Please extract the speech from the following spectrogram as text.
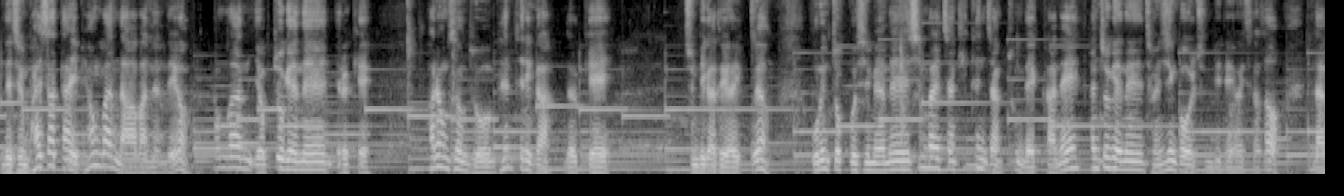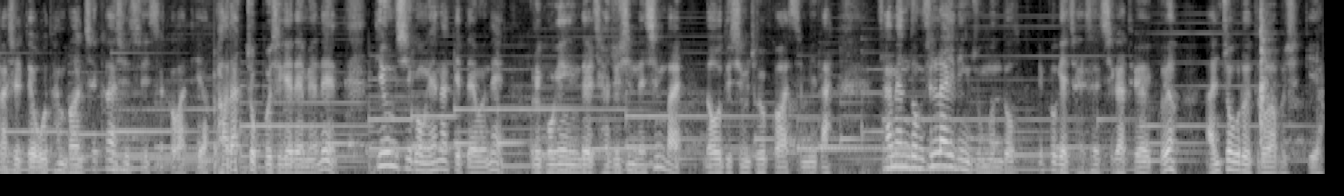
근데 지금 84 타입 현관 나와봤는데요. 현관 옆쪽에는 이렇게 활용성 좋은 팬트리가 넓게 준비가 되어 있고요. 오른쪽 보시면은 신발장 키큰장 총 4칸에 한쪽에는 전신 거울 준비되어 있어서 나가실 때 옷 한번 체크하실 수 있을 것 같아요. 바닥 쪽 보시게 되면은 띄움 시공 해놨기 때문에 우리 고객님들 자주 신는 신발 넣어두시면 좋을 것 같습니다. 삼연동 슬라이딩 중문도 예쁘게 잘 설치가 되어 있고요. 안쪽으로 들어와 보실게요.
